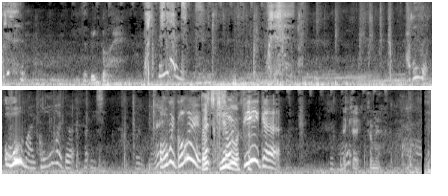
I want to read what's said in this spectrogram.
What is it? The big guy. What is it? What is it? What is it? Oh my god! Let me see. Wait, Oh my god! That's That's, Kendall. so big! Okay, come here.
